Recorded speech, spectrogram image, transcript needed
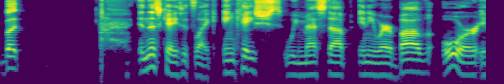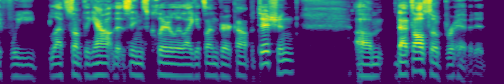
But in this case, it's like in case we messed up anywhere above, or if we left something out that seems clearly like it's unfair competition, um, that's also prohibited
